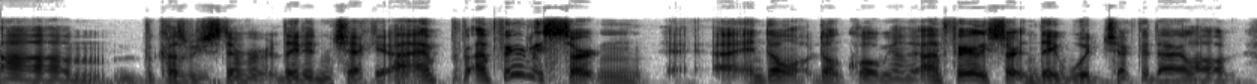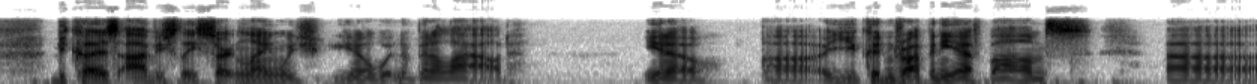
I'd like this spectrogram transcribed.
um, because we just never they didn't check it. I, I'm I'm fairly certain, uh, and don't don't quote me on that. I'm fairly certain they would check the dialogue, because obviously certain language you know wouldn't have been allowed. You know, uh, you couldn't drop any f bombs uh,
